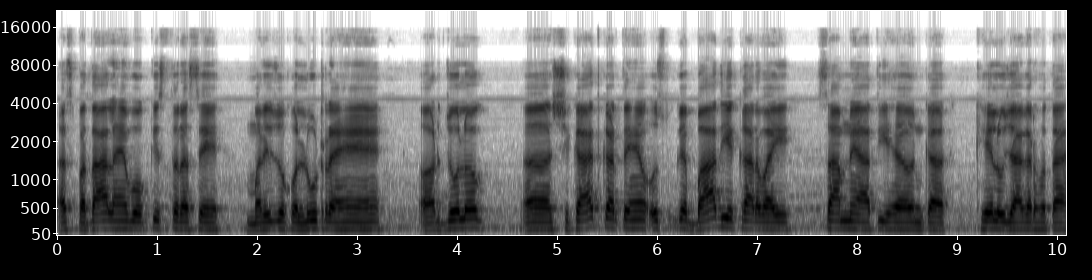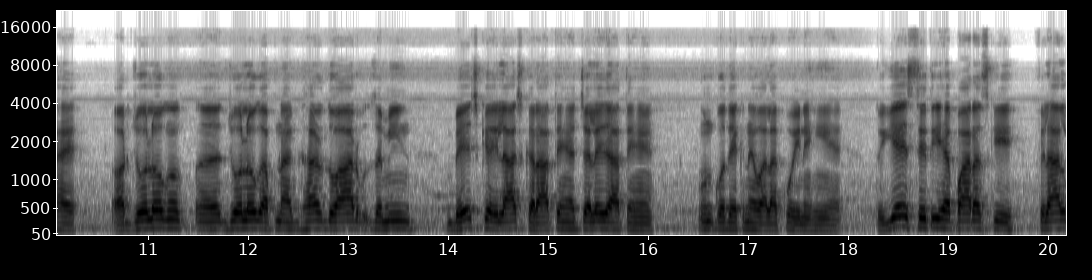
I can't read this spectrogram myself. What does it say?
अस्पताल हैं, वो किस तरह से मरीजों को लूट रहे हैं और जो लोग शिकायत करते हैं, उसके बाद ये कार्रवाई सामने आती है, उनका खेल उजागर होता है और जो लोग जो लोग अपना घर, द्वार, ज़मीन बेच के इलाज कराते हैं, चले जाते हैं, उनको देखने वाला कोई नहीं है। तो ये स्थिति है पारस की। फ़िलहाल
